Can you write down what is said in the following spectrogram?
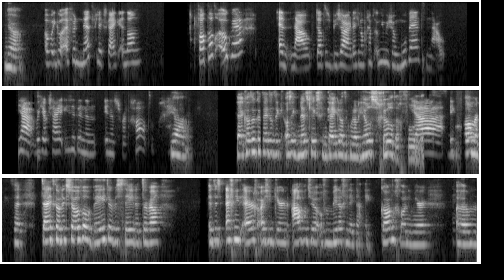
Ja. Of ik wil even Netflix kijken. En dan valt dat ook weg. En nou, dat is bizar. Dat je dan op een gegeven moment ook niet meer zo moe bent. Nou, ja, wat je ook zei, je zit in een, in een zwart gat. Op een gegeven Ja. Ja, ik had ook altijd dat ik, als ik Netflix ging kijken, dat ik me dan heel schuldig voelde. Ja, ik Oh, maar deze tijd kan ik zoveel beter besteden. Terwijl het is echt niet erg als je een keer een avondje of een middagje denkt, nou, ik kan gewoon niet meer. Ehm,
